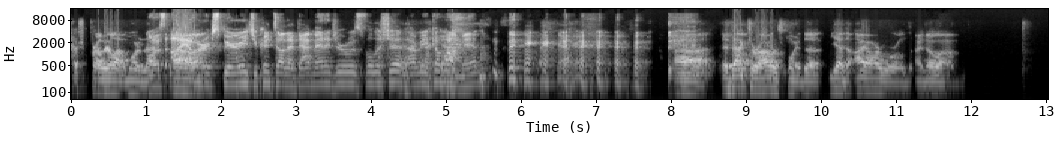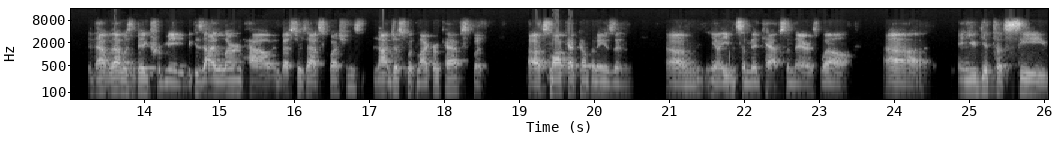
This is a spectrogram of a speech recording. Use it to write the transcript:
there's probably a lot more than that. Most IR um, experience. You couldn't tell that that manager was full of shit. I mean, come on, man. uh, back to Robert's point, the yeah, the IR world. I know um, that that was big for me because I learned how investors ask questions, not just with microcaps, but uh, small cap companies and um, you know even some mid caps in there as well. Uh, and you get to see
